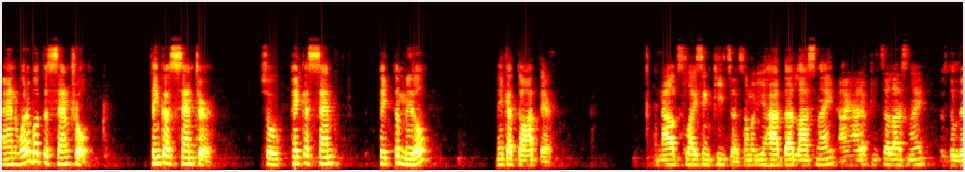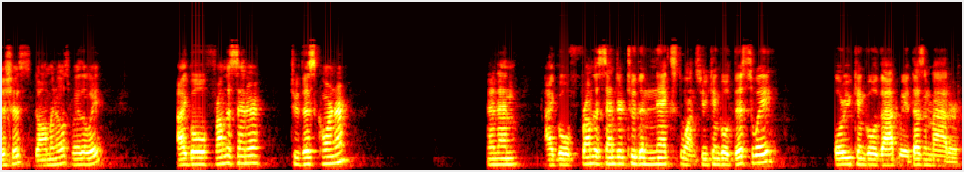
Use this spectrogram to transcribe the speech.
And what about the central? Think of center. So pick a cent, pick the middle, make a dot there. And now it's slicing pizza. Some of you had that last night. I had a pizza last night. It was delicious. Domino's, by the way. I go from the center to this corner and then I go from the center to the next one. So you can go this way or you can go that way. It doesn't matter.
